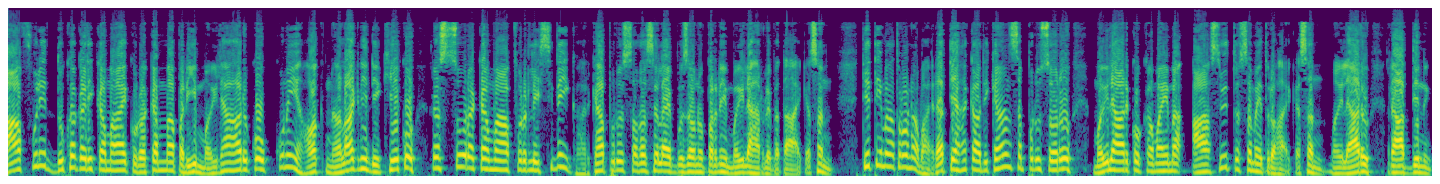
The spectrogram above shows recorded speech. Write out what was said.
आफूले दुःख गरी कमाएको रकममा पनि महिलाहरूको कुनै हक नलाग्ने देखिएको र सो रकम आफूहरूले सिधै घरका पुरूष सदस्यलाई बुझाउनु पर्ने महिलाहरूले बताएका छन्। त्यति मात्र नभएर त्यहाँका अधिकांश पुरूषहरू महिलाहरूको कमाईमा आश्रित समेत रहेका छन्। महिलाहरू रात दिन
